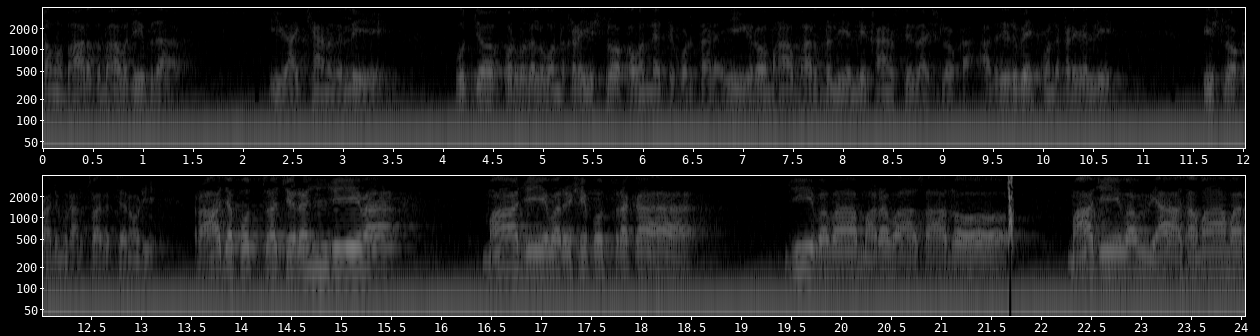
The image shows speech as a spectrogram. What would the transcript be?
ತಮ್ಮ ಭಾರತ ಭಾವದೀಪದ ಈ ವ್ಯಾಖ್ಯಾನದಲ್ಲಿ ಉದ್ಯೋಗ ಪರ್ವದಲ್ಲಿ ಒಂದು ಕಡೆ ಈ ಶ್ಲೋಕವನ್ನೆತ್ತಿ ಕೊಡ್ತಾರೆ. ಈಗಿರೋ ಮಹಾಭಾರತದಲ್ಲಿ ಎಲ್ಲಿ ಕಾಣಿಸ್ತಿಲ್ಲ ಶ್ಲೋಕ. ಆದ್ರೆ ಇರಬೇಕು ಒಂದು ಕಡೆಯಲ್ಲಿ. ಈ ಶ್ಲೋಕ ನಿಮಗೆ ಅರ್ಥವಾಗುತ್ತೆ ನೋಡಿ. ರಾಜಪುತ್ರ ಚಿರಂಜೀವ ಮಾ ಜೀವ ಋಷಿಪುತ್ರಕ ಜೀವವ ಮರವಾ ಸಾಧೋ ಮಾ ಜೀವ ವ್ಯಾಧ ಮಾಮರ.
